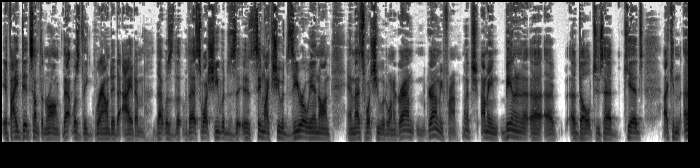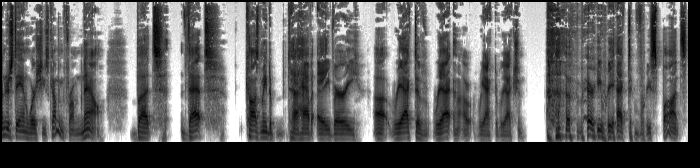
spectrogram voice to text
if I did something wrong, that was the grounded item. That was the, that's what she would, it seemed like she would zero in on and that's what she would want to ground, ground me from, which I mean, being an a, a adult who's had kids, I can understand where she's coming from now, but that caused me to, to have a very, uh, reactive, react, uh, reactive reaction, very reactive response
